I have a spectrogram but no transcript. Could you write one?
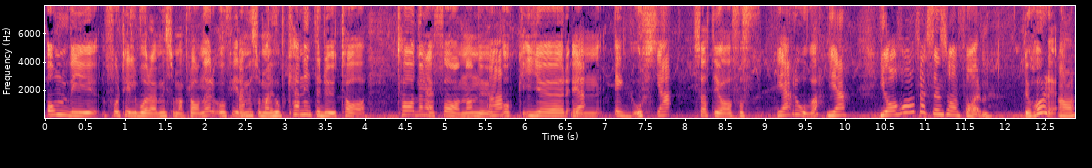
om vi får till våra midsommarplaner och firar midsommar ihop, kan inte du ta, ta den här fanan nu Ja. och gör Ja. en äggost Ja. så att jag får Ja. prova? Ja, jag har faktiskt en sån form. Du har det? Ja,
